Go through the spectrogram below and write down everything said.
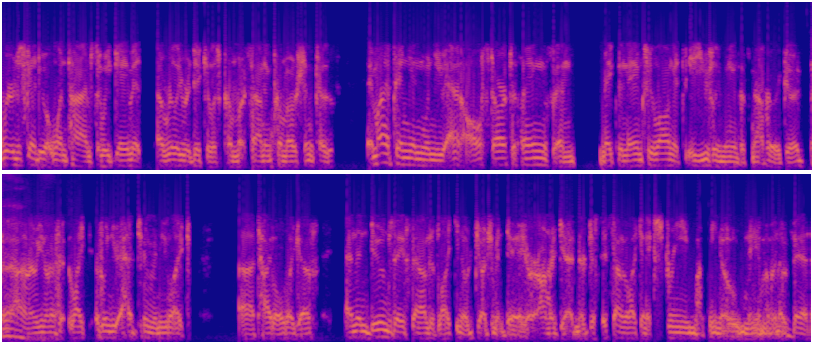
we were just going to do it one time, so we gave it a really ridiculous promo- sounding promotion. Because, in my opinion, when you add All Star to things and make the name too long, it, it usually means it's not really good. Yeah. I don't know. You know, like when you add too many like uh, titles, I guess. And then Doomsday sounded like you know Judgment Day or Armageddon, or just it sounded like an extreme you know name of an event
